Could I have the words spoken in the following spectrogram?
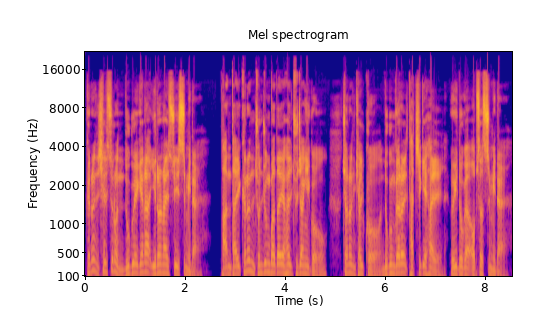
그는 실수는 누구에게나 일어날 수 있습니다. 반 다이크는 존중받아야 할 주장이고 저는 결코 누군가를 다치게 할 의도가 없었습니다.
